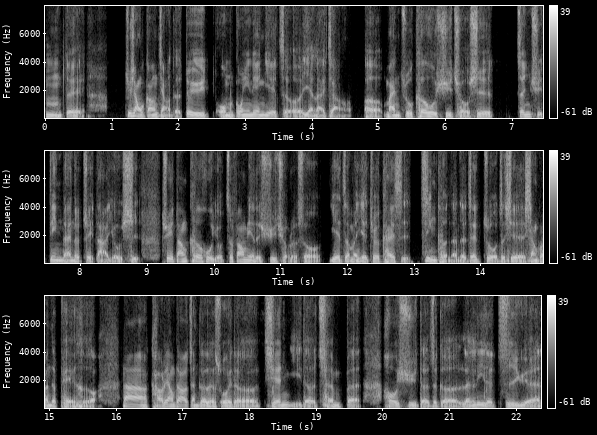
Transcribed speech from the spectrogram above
嗯，对。就像我刚刚讲的，对于我们供应链业者而言来讲，呃，满足客户需求是争取订单的最大优势。所以，当客户有这方面的需求的时候，业者们也就开始尽可能的在做这些相关的配合。那考量到整个的所谓的迁移的成本、后续的这个人力的资源，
